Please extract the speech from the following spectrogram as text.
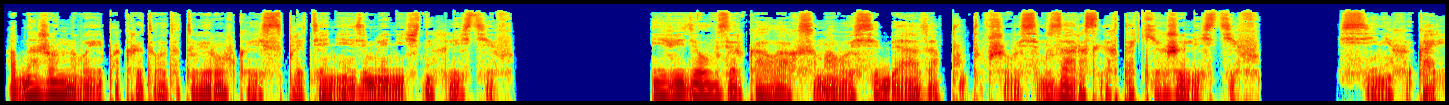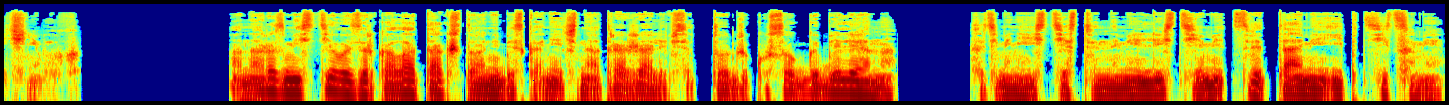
обнаженного и покрытого татуировкой из сплетения земляничных листьев, и видел в зеркалах самого себя, запутавшегося в зарослях таких же листьев, синих и коричневых. Она разместила зеркала так, что они бесконечно отражали все тот же кусок гобелена с этими неестественными листьями, цветами и птицами.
